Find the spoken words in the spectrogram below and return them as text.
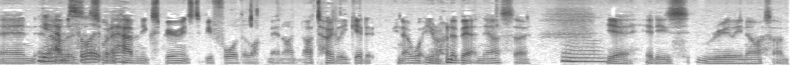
and, and yeah, others absolutely. sort of haven't experienced it before. They're like, man, I, I totally get it. You know what you're on about now. So. Mm. Yeah, it is really nice. I'm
